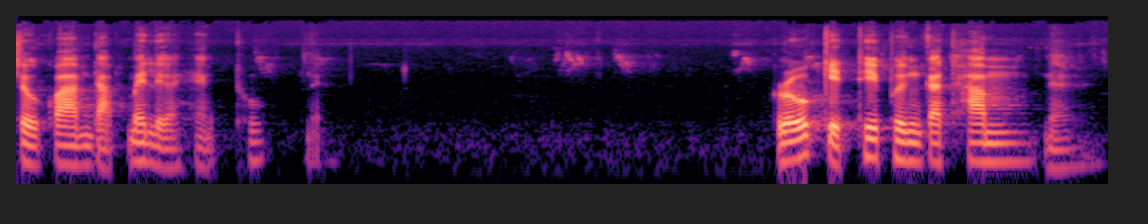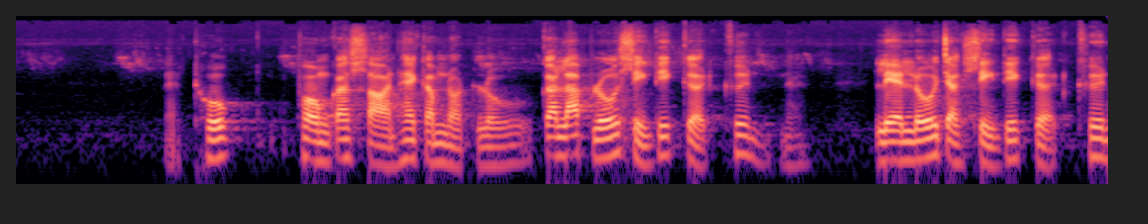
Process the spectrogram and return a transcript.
สู่ความดับไม่เหลือแห่งทุกข์ รู้กิจที่พึงกระทำนะทุกพงก็สอนให้กำหนดรู้ ก็รับรู้สิ่งที่เกิดขึ้นนะเรียนรู้จากสิ่งที่เกิดขึ้น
